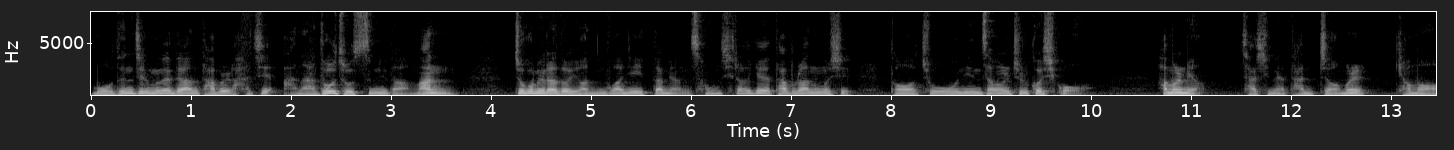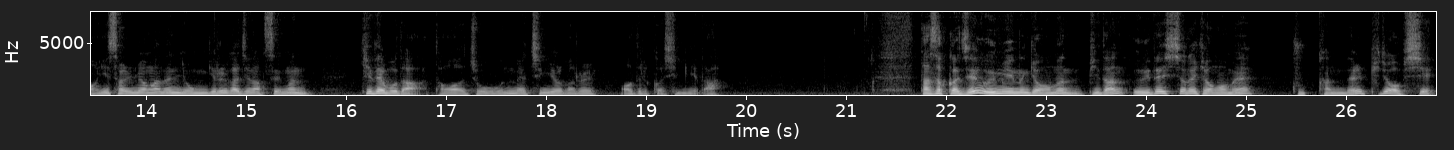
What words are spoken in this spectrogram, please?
모든 질문에 대한 답을 하지 않아도 좋습니다만 조금이라도 연관이 있다면 성실하게 답을 하는 것이 더 좋은 인상을 줄 것이고 하물며 자신의 단점을 겸허히 설명하는 용기를 가진 학생은 기대보다 더 좋은 매칭 결과를 얻을 것입니다. 다섯 가지의 의미 있는 경험은 비단 의대 시절의 경험에 국한될 필요 없이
